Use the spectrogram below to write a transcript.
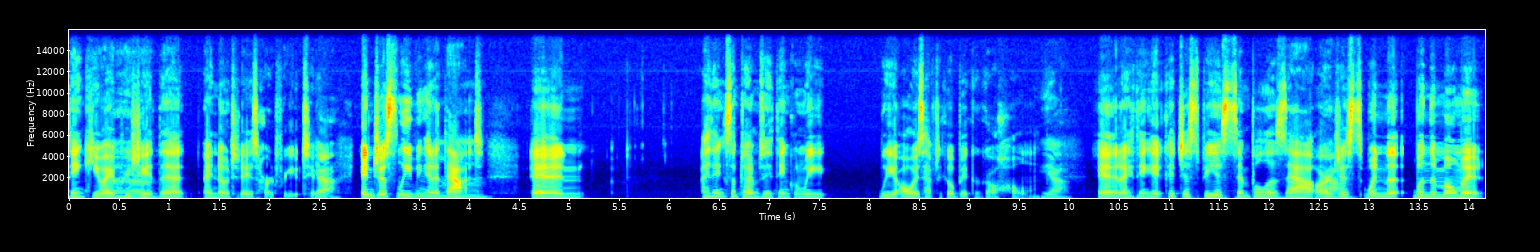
thank you. I appreciate that. I know today's hard for you too. Uh-huh. Yeah. And just leaving it at that. And I think sometimes we think when we, we always have to go big or go home. yeah And I think it could just be as simple as that, or Yeah. just when the, when the moment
